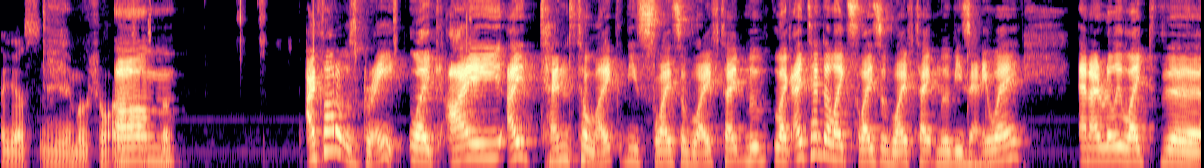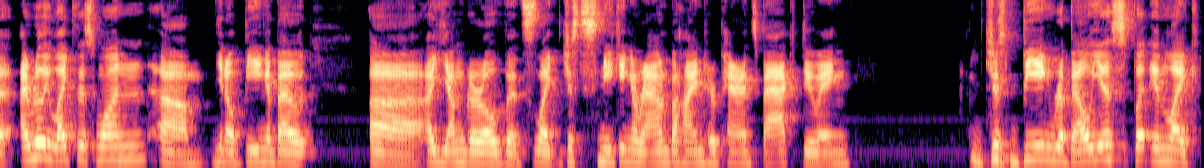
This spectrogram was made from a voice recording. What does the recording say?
I guess and the emotional Um. I thought it was great. Like I, I tend to like these slice of life type move. Like I tend to like slice of life type movies anyway, and I really liked the. I really liked this one. Um, you know, being about uh, a young girl that's like just sneaking around behind her parents' back, doing just being rebellious, but in like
